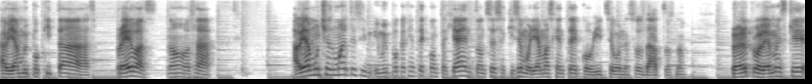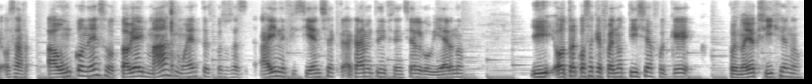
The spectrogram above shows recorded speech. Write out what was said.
había muy poquitas pruebas, ¿no? O sea, había muchas muertes y, y muy poca gente contagiada, entonces aquí se moría más gente de COVID según esos datos, ¿no? Pero el problema es que, o sea, aún con eso, todavía hay más muertes, pues, o sea, hay ineficiencia, claramente ineficiencia del gobierno. Y otra cosa que fue noticia fue que, pues, no hay oxígeno,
